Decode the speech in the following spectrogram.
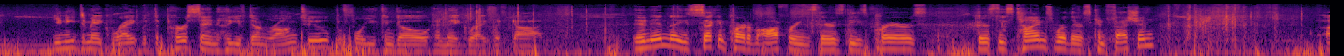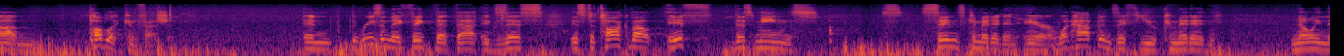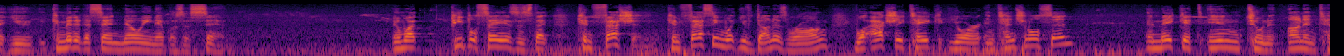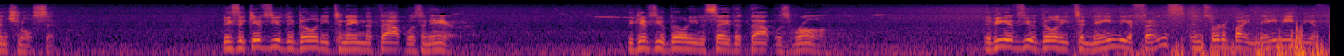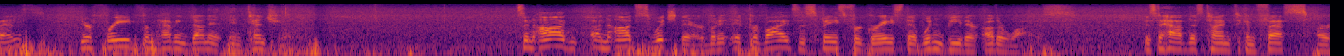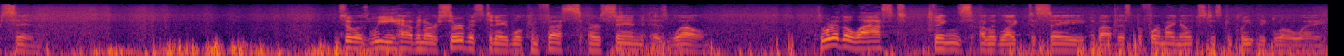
you need to make right with the person who you've done wrong to before you can go and make right with God. And in the second part of offerings, there's these prayers, there's these times where there's confession, um, public confession. And the reason they think that that exists is to talk about if this means sins committed in error. What happens if you committed knowing that you committed a sin knowing it was a sin? And what people say is, is that confession, confessing what you've done is wrong, will actually take your intentional sin and make it into an unintentional sin. Because it gives you the ability to name that that was an error. It gives you ability to say that that was wrong. It gives you ability to name the offense, and sort of by naming the offense, you're freed from having done it intentionally. It's an odd, an odd switch there, but it, it provides a space for grace that wouldn't be there otherwise. Is to have this time to confess our sin. So, as we have in our service today, we'll confess our sin as well. So, what are the last things I would like to say about this before my notes just completely blow away?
